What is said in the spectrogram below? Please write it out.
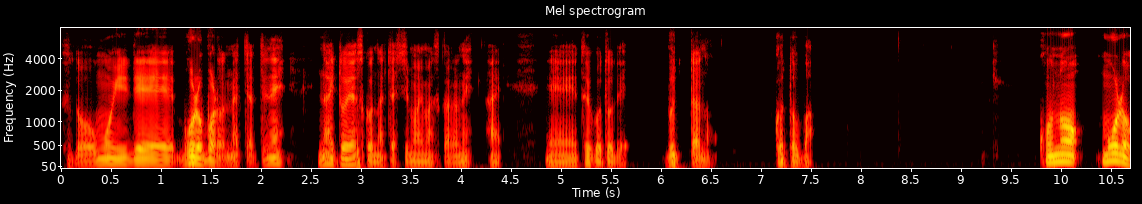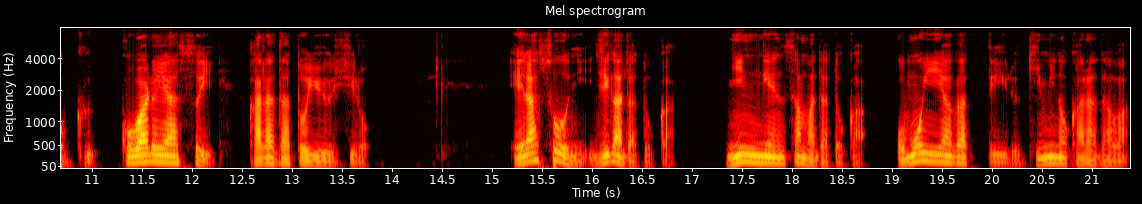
ちょっと思い出ボロボロになっちゃってね、内藤康子になっちゃってしまいますからね。はい。えーということで、ブッダの言葉。この脆く壊れやすい体という城。偉そうに自我だとか人間様だとか思い上がっている君の体は、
